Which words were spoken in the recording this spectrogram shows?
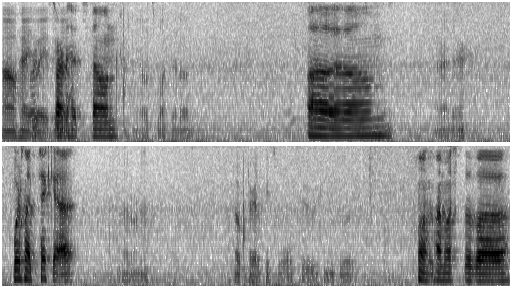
Oh, hey, We're wait. starting yeah. to hit stone. Yeah, let's block that up. Um, Alright, there. where's my pick at? I don't know. Oh, I got a piece of wool too. We can use it. Huh, I must have uh.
